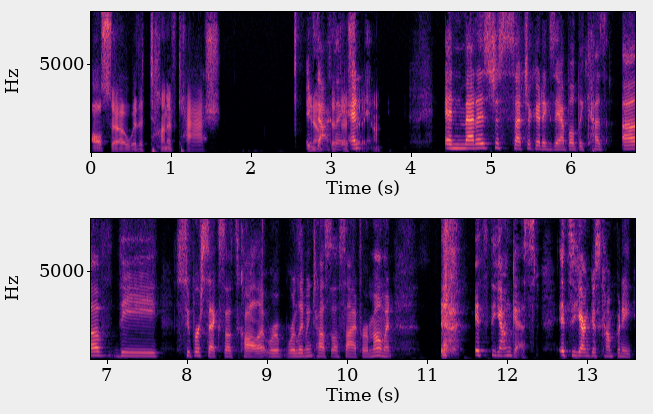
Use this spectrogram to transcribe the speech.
also with a ton of cash exactly know, and, and meta is just such a good example because of the super six let's call it we're, we're leaving tesla aside for a moment it's the youngest. It's the youngest company.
